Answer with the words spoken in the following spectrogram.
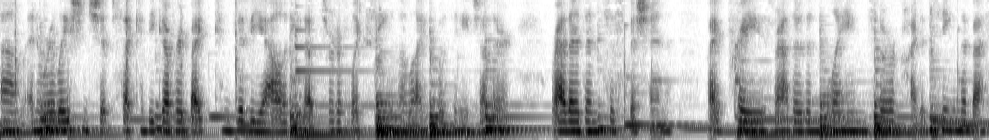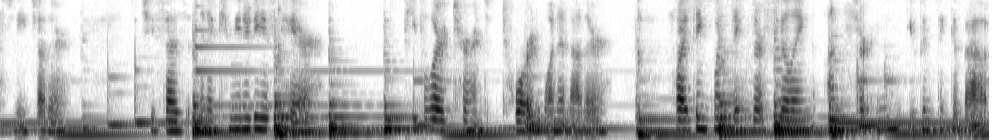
um, and relationships that can be governed by conviviality. That's sort of like seeing the life within each other rather than suspicion, by praise rather than blame. So we're kind of seeing the best in each other. She says, in a community of care, people are turned toward one another. So I think when things are feeling uncertain, you can think about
